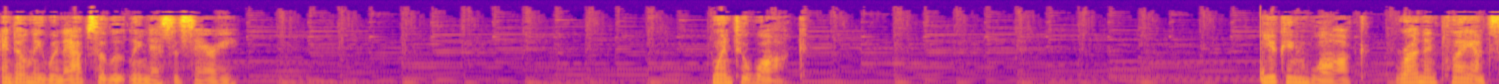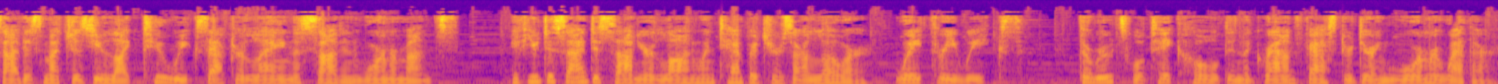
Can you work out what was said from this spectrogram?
and only when absolutely necessary. When to walk. You can walk, run and play outside as much as you like two weeks after laying the sod in warmer months. If you decide to sod your lawn when temperatures are lower, wait three weeks. The roots will take hold in the ground faster during warmer weather.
